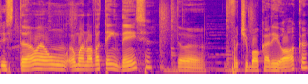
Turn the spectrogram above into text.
Estão é, um- é uma nova tendência do, do futebol carioca.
